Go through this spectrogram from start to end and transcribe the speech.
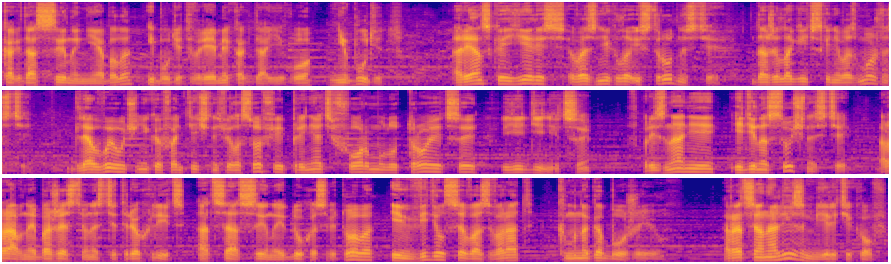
когда Сына не было, и будет время, когда Его не будет. Арианская ересь возникла из трудности, даже логической невозможности для выучеников античной философии принять формулу Троицы и Единицы. В признании единосущности, равной божественности трех лиц, Отца, Сына и Духа Святого, им виделся возврат к многобожию. Рационализм еретиков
